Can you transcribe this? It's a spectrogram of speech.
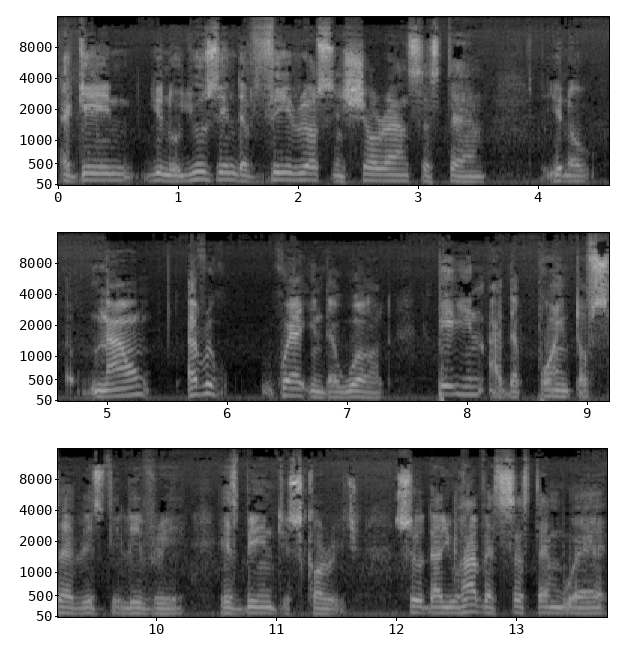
again, you know, using the various insurance system. You know, now everywhere in the world, paying at the point of service delivery is being discouraged. So that you have a system where,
